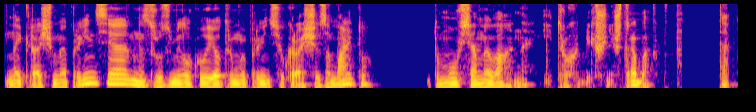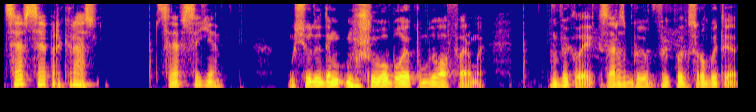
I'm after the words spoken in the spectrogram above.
найкраща моя провінція. Не зрозуміло, коли я отримую провінцію краще за Мальту. Тому вся моя вагна і трохи більше, ніж треба. Так, це все прекрасно. Це все є. Усюди, де можливо було, я побудував ферми. Виклик. Зараз би виклик зробити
